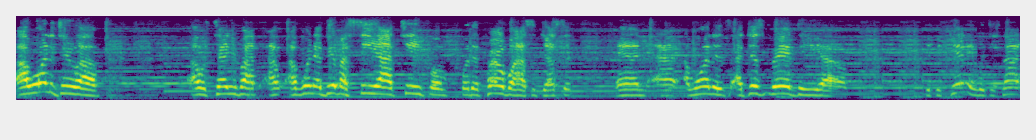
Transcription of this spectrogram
I wanted to. Uh, I was telling you about. I, I went. I did my CIT for for the parable I suggested, and I, I wanted. I just read the uh, the beginning, which is not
